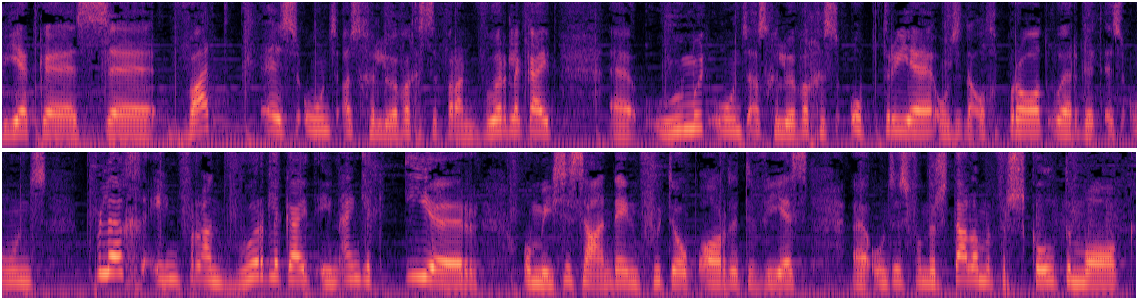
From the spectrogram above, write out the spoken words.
weke se wat is ons as gelowiges se verantwoordelikheid? Uh hoe moet ons as gelowiges optree? Ons het nou al gepraat oor dit is ons plig en verantwoordelikheid en eintlik eer om Jesus se hande en voete op aarde te wees. Uh ons is veronderstel om 'n verskil te maak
